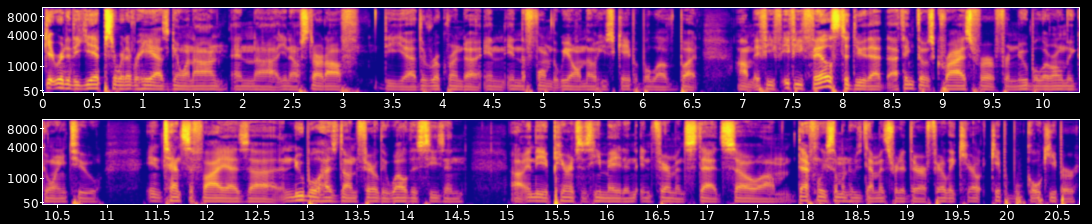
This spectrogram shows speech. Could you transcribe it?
get rid of the yips or whatever he has going on, and uh, you know start off the uh, the Rückrunde in in the form that we all know he's capable of. But um, if he if he fails to do that, I think those cries for for Nübel are only going to intensify as uh, Nübel has done fairly well this season. Uh, in the appearances he made in, in Fährmann's stead. So um, definitely someone who's demonstrated they're a fairly capable goalkeeper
